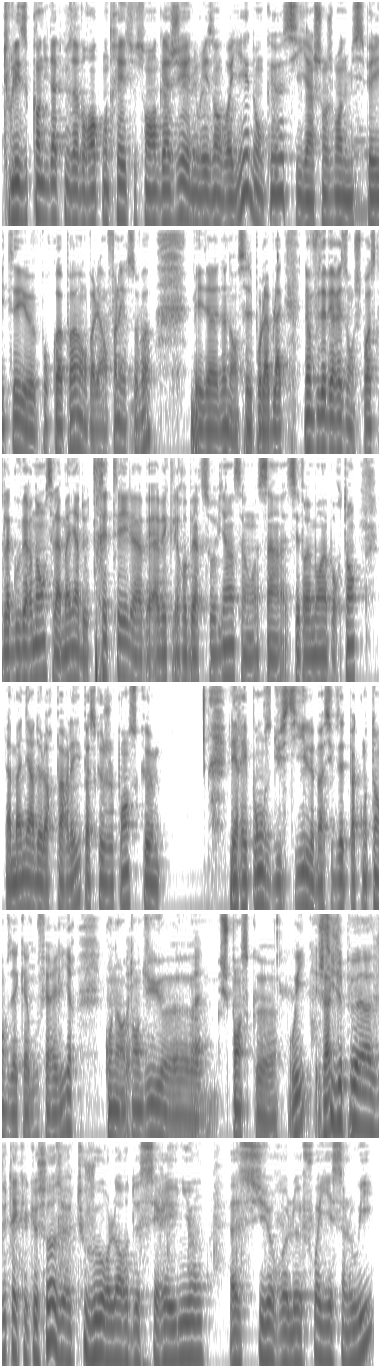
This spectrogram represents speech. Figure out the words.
tous les candidats que nous avons rencontrés se sont engagés à nous les envoyer. Donc s'il y a un changement de municipalité, pourquoi pas, on va enfin les recevoir. Mais non, non, c'est pour la blague. Non, vous avez raison. Je pense que la gouvernance et la manière de traiter avec les Robert Sauviens, c'est vraiment important, la manière de leur parler, parce que je pense que les réponses du style bah, si vous n'êtes pas content, vous n'avez qu'à vous faire élire, qu'on a entendu, euh, je pense que oui. Si je peux ajouter quelque chose, euh, toujours lors de ces réunions euh, sur le foyer Saint-Louis,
